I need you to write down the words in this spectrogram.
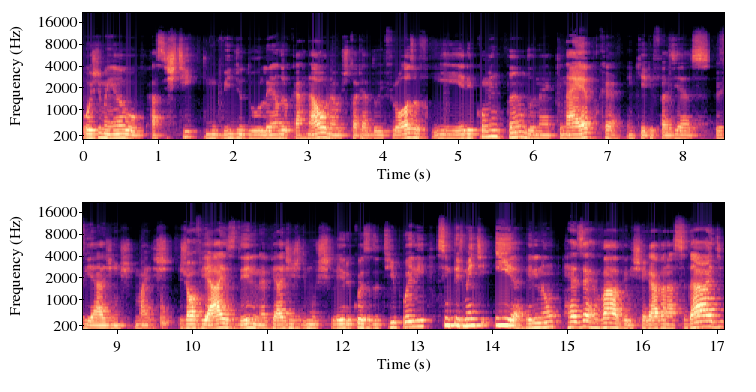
hoje de manhã eu assisti um vídeo do Leandro Carnal, né, o historiador e filósofo, e ele comentando, né, que na época em que ele fazia as viagens mais joviais dele, né, viagens de mochileiro e coisa do tipo, ele simplesmente ia, ele não reservava, ele chegava na cidade,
